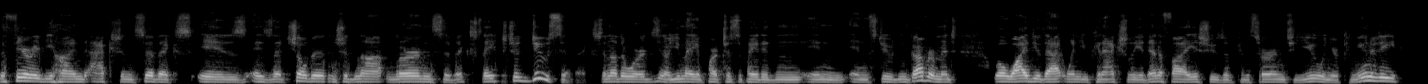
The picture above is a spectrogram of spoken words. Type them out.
the theory behind action civics is is that children should not learn civics; they should do civics. In other words, you know, you may have participated in in in student government. Well, why do that when you can actually identify issues of concern to you and your community?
